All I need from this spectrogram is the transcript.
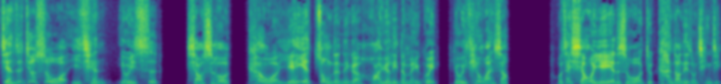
简直就是我以前有一次。”小时候看我爷爷种的那个花园里的玫瑰，有一天晚上，我在想我爷爷的时候，我就看到那种情景，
